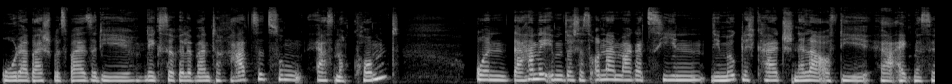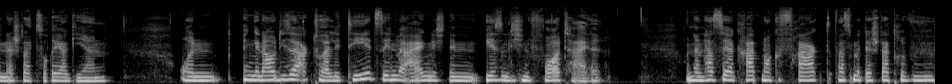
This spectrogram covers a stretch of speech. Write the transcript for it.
oder beispielsweise die nächste relevante Ratssitzung erst noch kommt. Und da haben wir eben durch das Online-Magazin die Möglichkeit, schneller auf die Ereignisse in der Stadt zu reagieren. Und in genau dieser Aktualität sehen wir eigentlich den wesentlichen Vorteil und dann hast du ja gerade noch gefragt, was mit der Stadtrevue,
